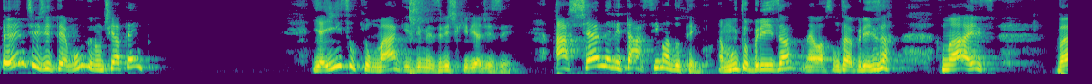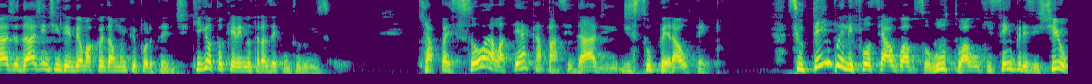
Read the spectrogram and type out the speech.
Antes de ter mundo, não tinha tempo. E é isso que o Mag de Mesrit queria dizer. Hashem, ele está acima do tempo. É muito brisa, né? o assunto é brisa, mas vai ajudar a gente a entender uma coisa muito importante. O que, que eu estou querendo trazer com tudo isso? Que a pessoa ela tem a capacidade de superar o tempo. Se o tempo ele fosse algo absoluto, algo que sempre existiu,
